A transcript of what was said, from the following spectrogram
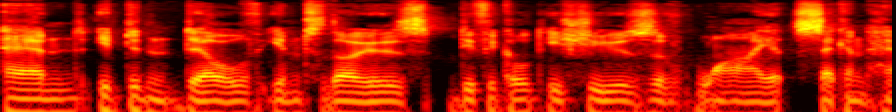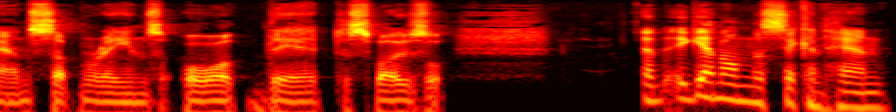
And it didn't delve into those difficult issues of why it's second-hand submarines or their disposal. And again, on the second-hand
